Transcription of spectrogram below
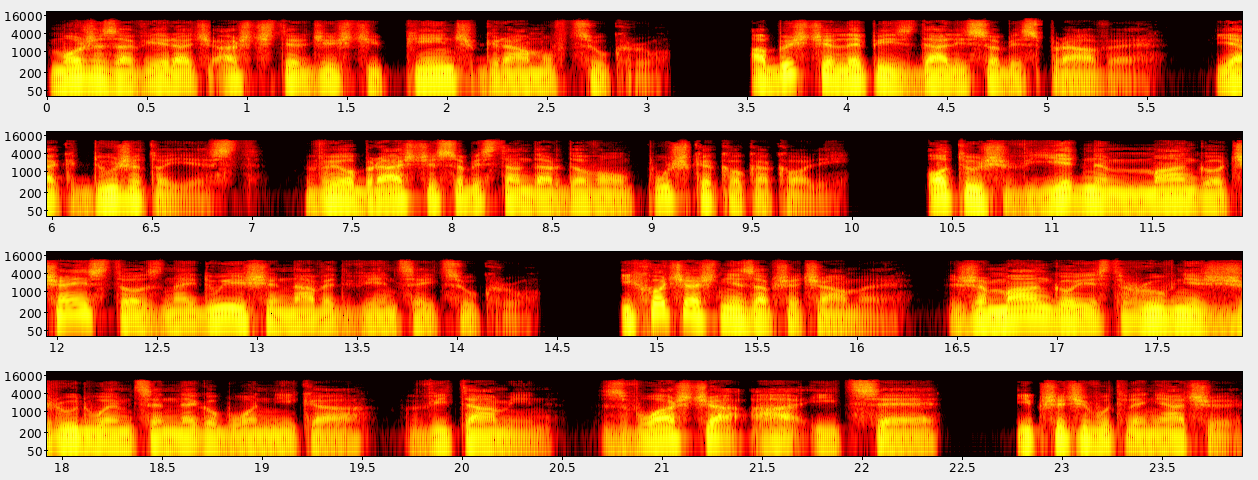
może zawierać aż 45 gramów cukru. Abyście lepiej zdali sobie sprawę, jak dużo to jest, wyobraźcie sobie standardową puszkę Coca-Coli. Otóż w jednym mango często znajduje się nawet więcej cukru. I chociaż nie zaprzeczamy, że mango jest również źródłem cennego błonnika, witamin, zwłaszcza A i C, i przeciwutleniaczy,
